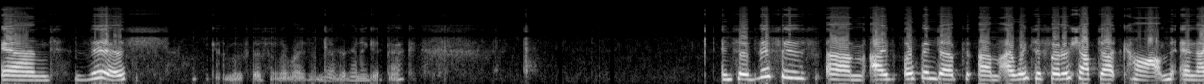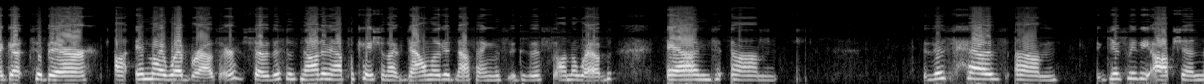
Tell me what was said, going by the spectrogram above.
And this, I'm going to move this, otherwise I'm never going to get back. And so this is, um, I've opened up, um, I went to Photoshop.com and I got to there uh, in my web browser. So this is not an application. I've downloaded nothing. This exists on the web. And um, this has um, gives me the option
